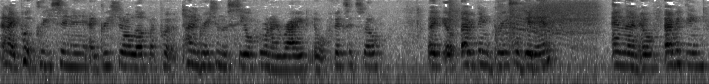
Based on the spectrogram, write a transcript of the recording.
and I put grease in it. I greased it all up. I put a ton of grease in the seal for when I ride. It will fix itself. Like everything grease will get in and then it'll, everything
